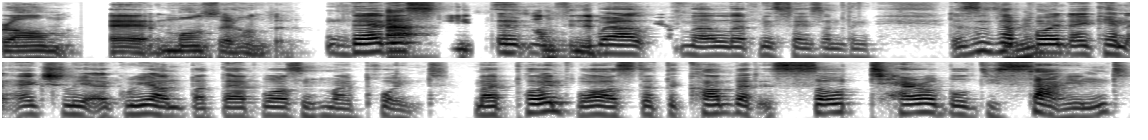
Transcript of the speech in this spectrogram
from uh, Monster Hunter. that is uh, something well well let me say something. This is a Mhm. point I can actually agree on, but that wasn't my point. My point was that the combat is so terrible designed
